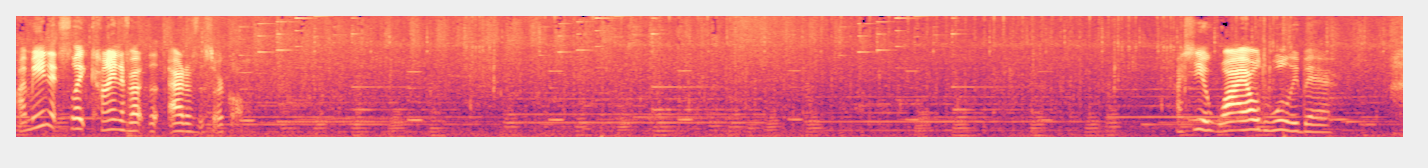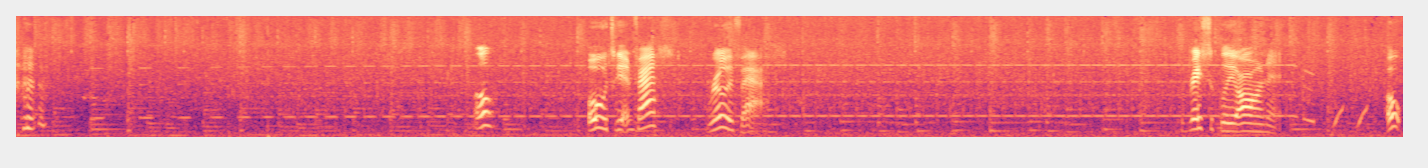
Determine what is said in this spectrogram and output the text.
I mean, it's like kind of out, the, out of the circle. I see a wild woolly bear. Oh, Oh, it's getting fast. Really fast. We're basically on it. Oh.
